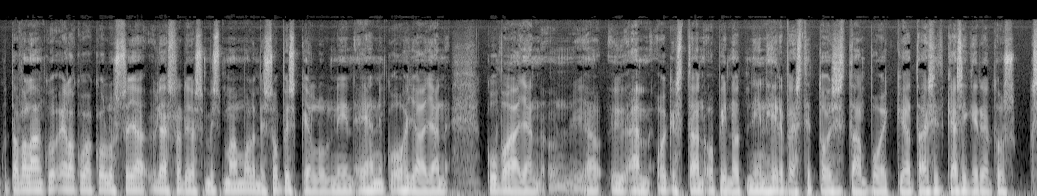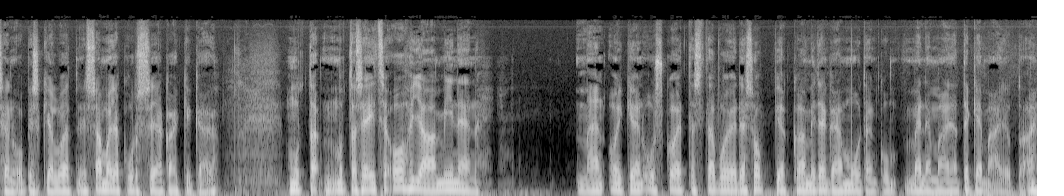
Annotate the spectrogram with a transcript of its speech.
kun tavallaan kun elokuvakoulussa ja yleisradiossa, missä mä oon molemmissa opiskellut, niin eihän niin ohjaajan, kuvaajan ja YM oikeastaan opinnot niin hirveästi toisistaan poikkea, tai sitten käsikirjoituksen opiskelu, että niin samoja kursseja kaikki käy. Mutta, mutta se itse ohjaaminen, mä en oikein usko, että sitä voi edes oppiakaan mitenkään muuten kuin menemään ja tekemään jotain.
